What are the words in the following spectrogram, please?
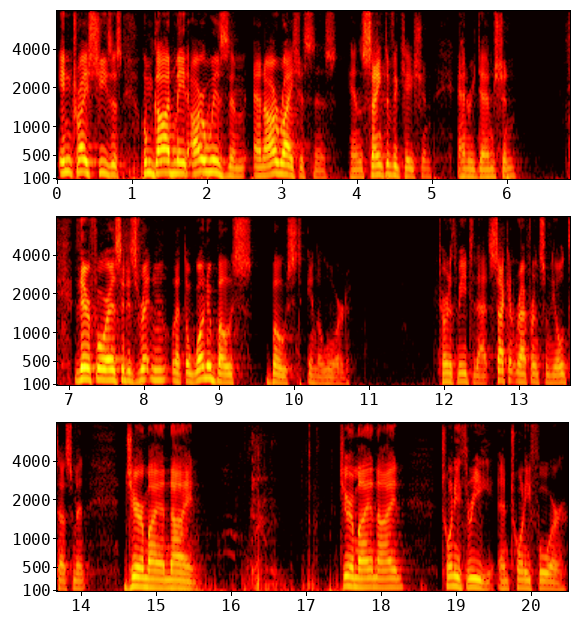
in Christ Jesus, whom God made our wisdom and our righteousness and sanctification and redemption. Therefore, as it is written, let the one who boasts boast in the Lord. Turn with me to that second reference from the Old Testament, Jeremiah 9. Jeremiah 9, 23 and 24.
